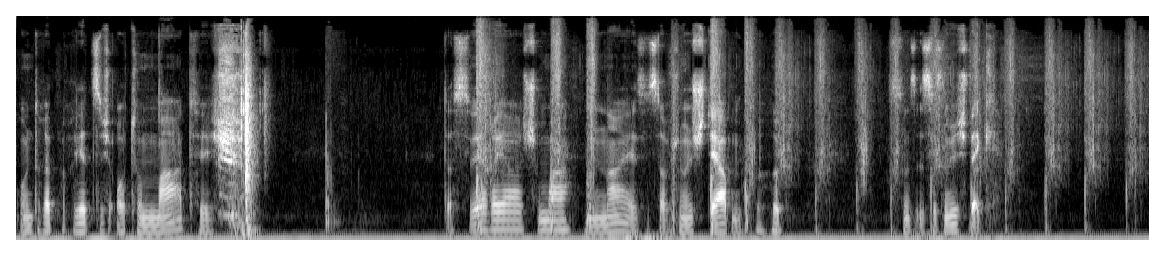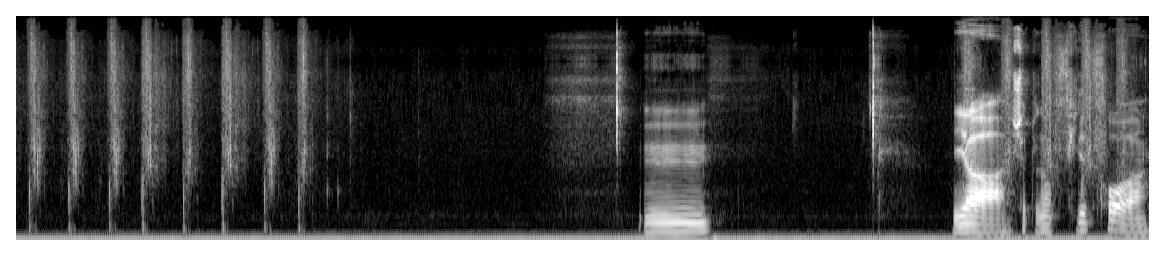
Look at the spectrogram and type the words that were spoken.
Und repariert sich automatisch. Das wäre ja schon mal nice. Jetzt darf ich nur nicht sterben. Sonst ist es nämlich weg. Mm. Ja, ich habe noch viel vor.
